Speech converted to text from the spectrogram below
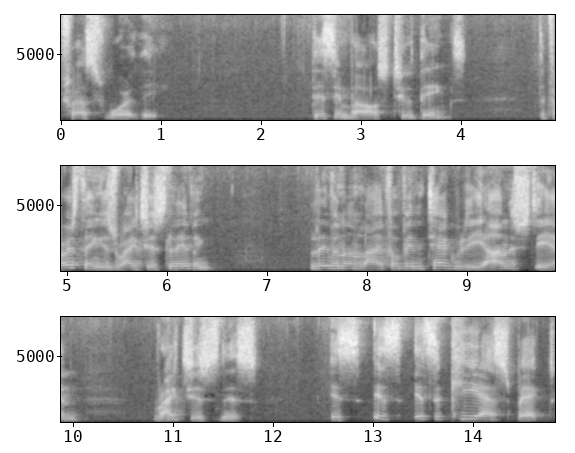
trustworthy. This involves two things. The first thing is righteous living, living a life of integrity, honesty, and righteousness. It's, it's, it's a key aspect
